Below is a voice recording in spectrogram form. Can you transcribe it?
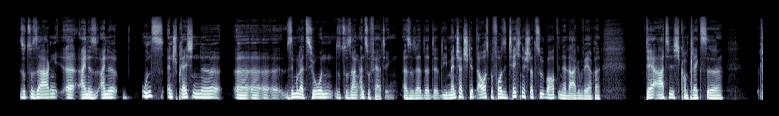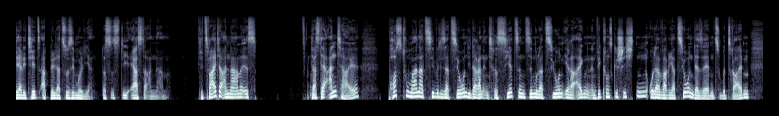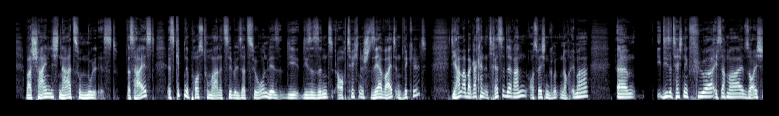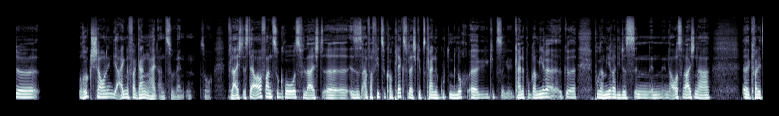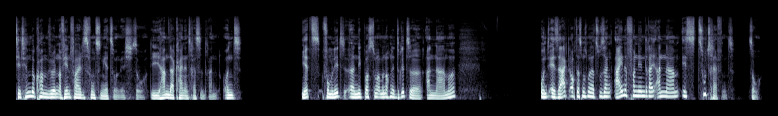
sozusagen äh, eine, eine uns entsprechende äh, äh, äh, Simulation sozusagen anzufertigen. Also der, der, die Menschheit stirbt aus, bevor sie technisch dazu überhaupt in der Lage wäre, derartig komplexe Realitätsabbilder zu simulieren. Das ist die erste Annahme. Die zweite Annahme ist, dass der Anteil posthumaner Zivilisationen, die daran interessiert sind, Simulationen ihrer eigenen Entwicklungsgeschichten oder Variationen derselben zu betreiben, wahrscheinlich nahezu null ist. Das heißt, es gibt eine posthumane Zivilisation, wir, die, diese sind auch technisch sehr weit entwickelt, die haben aber gar kein Interesse daran, aus welchen Gründen auch immer, ähm, diese Technik für, ich sag mal, solche Rückschauen in die eigene Vergangenheit anzuwenden. So, vielleicht ist der Aufwand zu groß, vielleicht äh, ist es einfach viel zu komplex, vielleicht gibt es keine guten genug, äh, gibt es keine Programmierer, äh, Programmierer, die das in, in, in ausreichender äh, Qualität hinbekommen würden. Auf jeden Fall, das funktioniert so nicht. So, die haben da kein Interesse dran. Und jetzt formuliert äh, Nick Boston aber noch eine dritte Annahme. Und er sagt auch, das muss man dazu sagen, eine von den drei Annahmen ist zutreffend. So.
